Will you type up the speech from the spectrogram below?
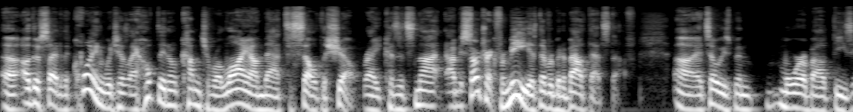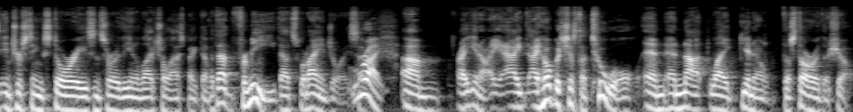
uh, other side of the coin, which is I hope they don't come to rely on that to sell the show, right? Because it's not. I mean, Star Trek for me has never been about that stuff. Uh, it's always been more about these interesting stories and sort of the intellectual aspect of it. That for me, that's what I enjoy. So, Right. um, I, you know, I, I, I hope it's just a tool and, and not like, you know, the star of the show.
